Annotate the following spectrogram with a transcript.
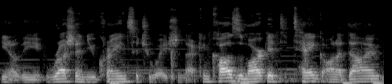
you know, the Russia and Ukraine situation that can cause the market to tank on a dime.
